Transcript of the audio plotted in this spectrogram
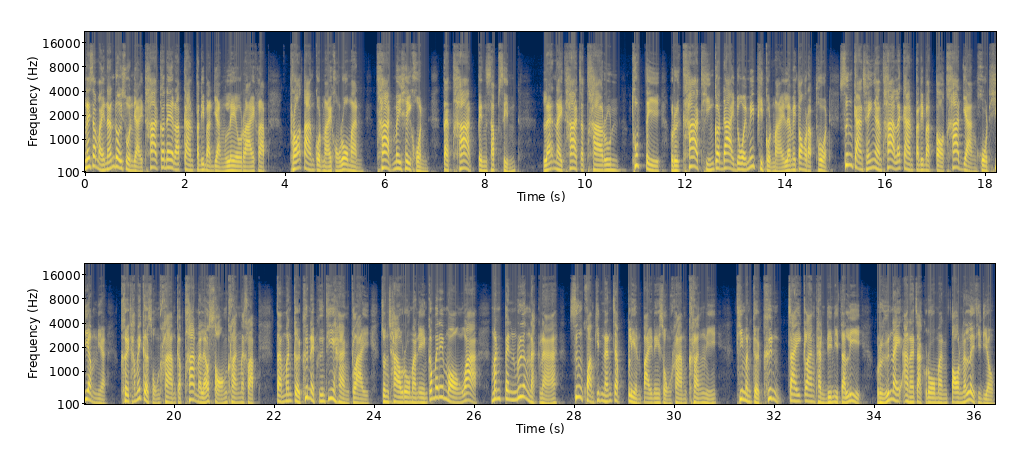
ในสมัยนั้นโดยส่วนใหญ่ทาสก็ได้รับการปฏิบัติอย่างเลวร้ายครับ เพราะตามกฎหมายของโรมันทาสไม่ใช่คน แต่ทาสเป็นทรัพย์สิน และในทาสจะทารุณ ทุบตีหรือฆ่าทิ้งก็ได้โดยไม่ผิดกฎหมายและไม่ต้องรับโทษ ซึ่งการใช้งานทาสและการปฏิบัติต่อทาสอย่างโหดเหี้ยมเนี่ยเคยทำให้เกิดสงครามกับทาสมาแล้วสองครั้งนะครับ แต่มันเกิดขึ้นในพื้นที่ห่างไกล จนชาวโรมันเองก็ไม่ได้มองว่ามันเป็นเรื่องหนักหนา ซึ่งความคิดนั้นจะเปลี่ยนไปในสงครามครั้งนี้ ที่มันเกิดขึ้นใจกลางแผ่นดินอิตาลีหรือในอาณาจักรโรมันตอนนั้นเลยทีเดียว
